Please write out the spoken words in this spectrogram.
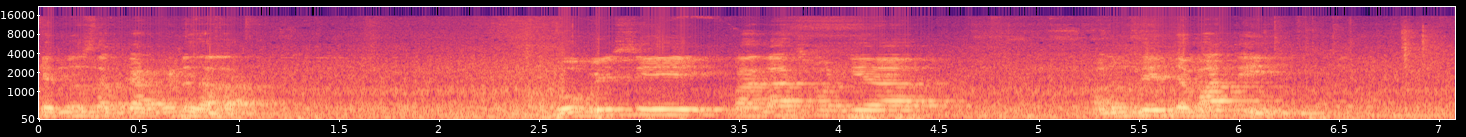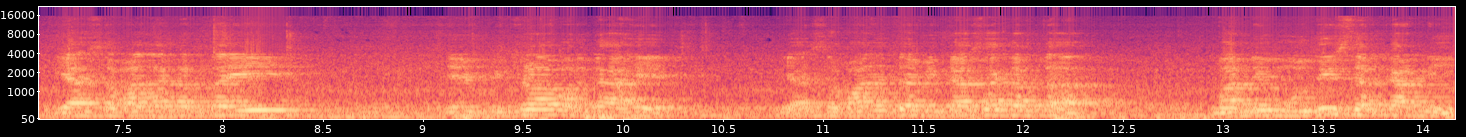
केंद्र सरकारकडे झाला. ओबीसी मागासवर्गीय अनुसूचित जमाती या समाजाकरताही जे पिछडा वर्ग आहे या समाजाच्या विकासाकरता माननीय मोदी सरकारने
